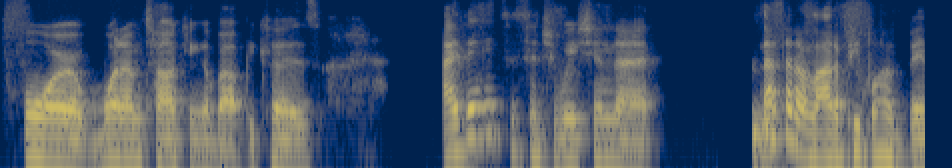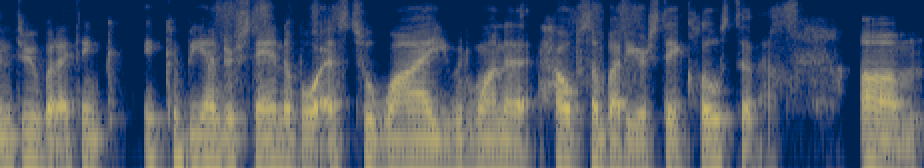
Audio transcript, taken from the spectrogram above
for what I'm talking about because I think it's a situation that not that a lot of people have been through, but I think it could be understandable as to why you would want to help somebody or stay close to them. Um,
